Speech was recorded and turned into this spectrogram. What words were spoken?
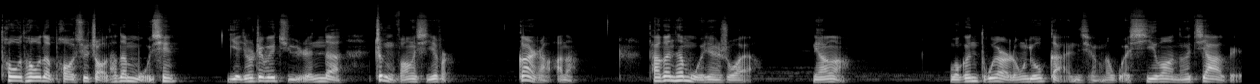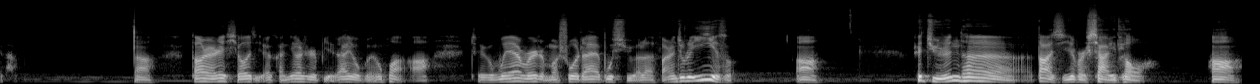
偷偷的跑去找她的母亲，也就是这位举人的正房媳妇儿，干啥呢？她跟她母亲说呀：“娘啊，我跟独眼龙有感情了，我希望能嫁给他。”啊，当然这小姐肯定是比咱有文化啊，这个文言文怎么说咱也不学了，反正就这意思啊。这举人他大媳妇吓一跳啊，啊。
